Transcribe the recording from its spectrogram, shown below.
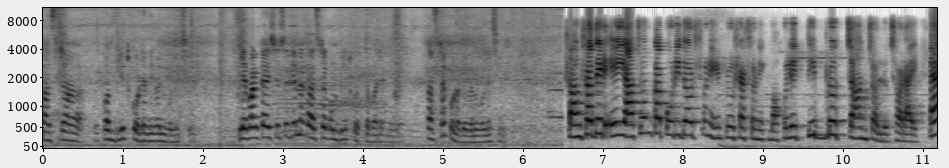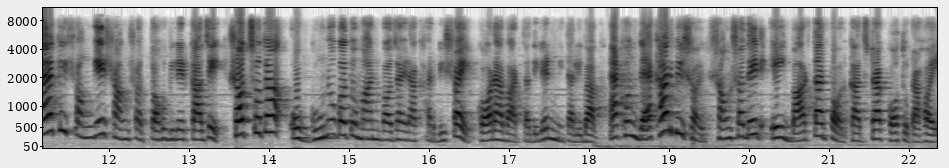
কাজটা কমপ্লিট করে দেবেন বলেছি। লেবার শেষের জন্য কাজটা কমপ্লিট করতে পারেনি কাজটা করে দেবেন বলেছেন। সংসদের এই আচমকা পরিদর্শনে প্রশাসনিক মহলে তীব্র চাঞ্চল্য ছড়ায়। একই সঙ্গে সাংসদ তহবিলের কাজে স্বচ্ছতা ও গুণগত মান বজায় রাখার বিষয়ে কড়া বার্তা দিলেন মিতালি বাগ। এখন দেখার বিষয়, সংসদের এই বার্তার পর কাজটা কতটা হয়।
